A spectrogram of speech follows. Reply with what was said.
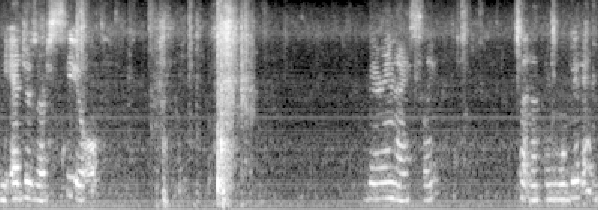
the edges are sealed very nicely. so that nothing will get in.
